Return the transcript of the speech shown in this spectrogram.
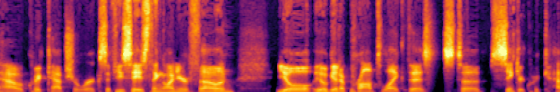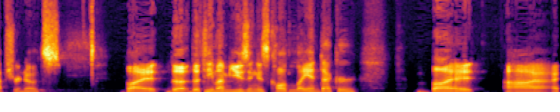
how Quick Capture works. If you save something on your phone, you'll you'll get a prompt like this to sync your Quick Capture notes. But the the theme I'm using is called Leyendecker. But uh,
